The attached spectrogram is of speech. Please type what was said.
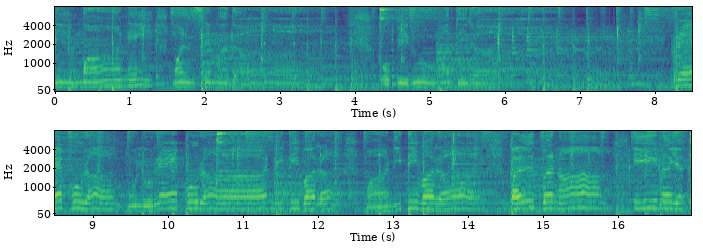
නිල්මානෙල් මල් සැමදා. ඔබිරු මදිරා. රෑපුරා මුළු රෑපුරා නිදිවරා මා නිදිවරා කල්පනා ඊනයක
